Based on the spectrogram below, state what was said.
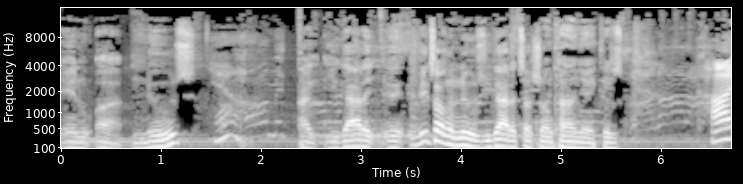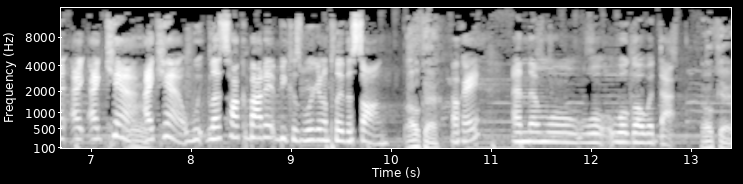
In uh, news, Yeah. I, you gotta. If you're talking news, you gotta touch on Kanye because I, I, I can't. I can't. We, let's talk about it because we're gonna play the song, okay, okay? And then we'll we'll, we'll go with that. okay.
